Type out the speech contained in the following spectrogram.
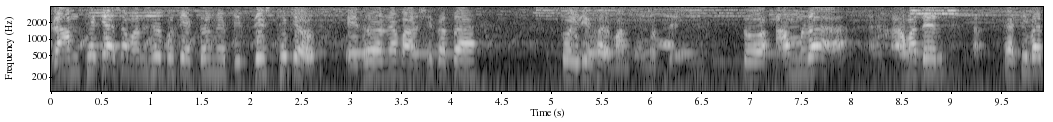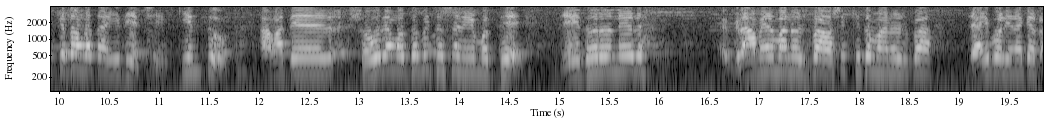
গ্রাম থেকে আসা মানুষের প্রতি এক ধরনের বিদ্বেষ থেকেও এই ধরনের মানসিকতা তৈরি হয় মানুষের মধ্যে। তো আমরা, আমাদের ফ্যাসিবাদকে তো আমরা তাড়িয়ে দিয়েছি, কিন্তু আমাদের শহুরে মধ্যবিত্ত শ্রেণির মধ্যে যে ধরনের গ্রামের মানুষ বা অশিক্ষিত মানুষ বা যাই বলি না কেন,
